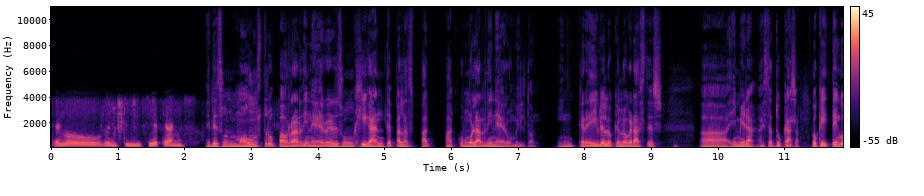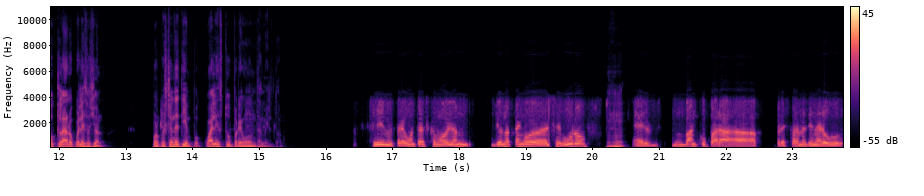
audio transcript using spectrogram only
Tengo 27 años. Eres un monstruo para ahorrar dinero, eres un gigante para, para acumular dinero, Milton. Increíble lo que lograste. Uh, y mira, ahí está tu casa. Ok, tengo claro cuál es la situación. Por cuestión de tiempo, ¿cuál es tu pregunta, Milton? Sí, mi pregunta es como yo, yo no tengo el seguro, el, un banco para prestarme el dinero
